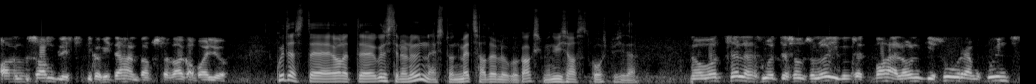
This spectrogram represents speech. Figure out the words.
ansamblist ikkagi tähendab see väga palju. kuidas te olete, kuidas teil on õnnestunud Metsatõlluga kakskümmend viis aastat koos püsida? No vot, selles mõttes on sul õigus, et vahel ongi suurem kunst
